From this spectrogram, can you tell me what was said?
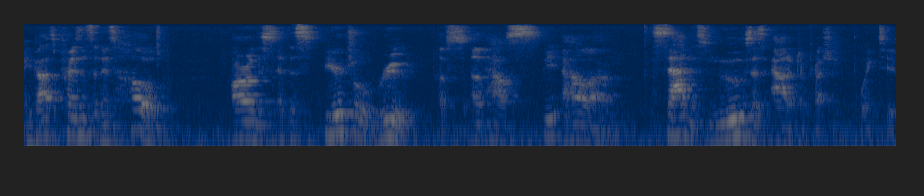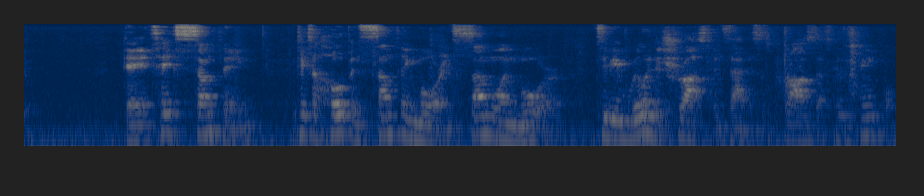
And God's presence and his hope are at the spiritual root of, of how, how um, sadness moves us out of depression. Point two. Okay, it takes something it takes a hope in something more, in someone more, to be willing to trust in sadness' process because it's painful.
